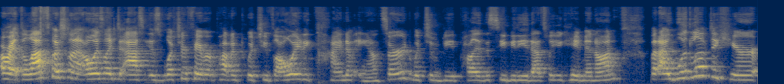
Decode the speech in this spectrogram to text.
All right, the last question I always like to ask is, what's your favorite product? Which you've already kind of answered, which would be probably the CBD. That's what you came in on. But I would love to hear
